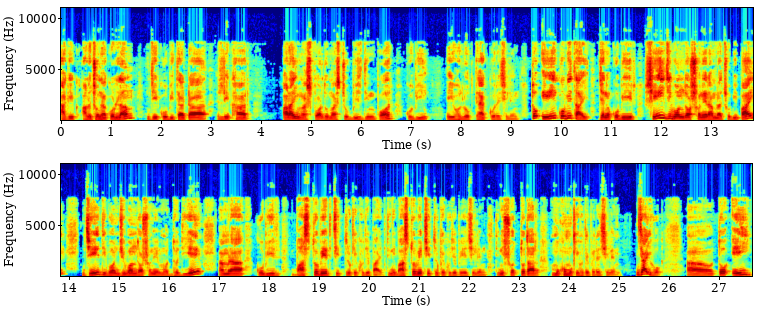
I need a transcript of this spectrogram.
আগে আলোচনা করলাম যে কবিতাটা লেখার আড়াই মাস পর, দু মাস চব্বিশ দিন পর কবি এই হলোক ত্যাগ করেছিলেন। তো এই কবিতায় যেন কবির সেই জীবন দর্শনের আমরা ছবি পাই, যে জীবন জীবন দর্শনের মধ্য দিয়ে আমরা কবির বাস্তবের চিত্রকে খুঁজে পাই। তিনি বাস্তবের চিত্রকে খুঁজে পেয়েছিলেন। তিনি সত্যতার মুখোমুখি হতে পেরেছিলেন। যাই হোক তো এই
